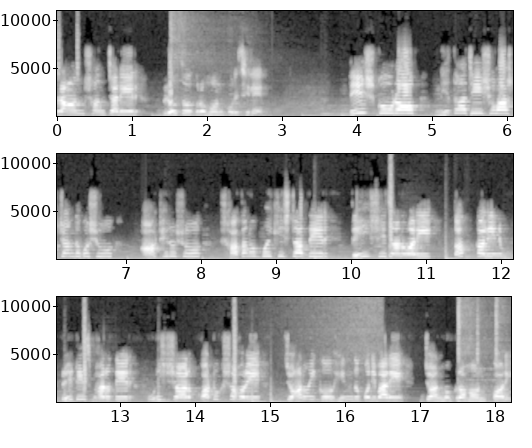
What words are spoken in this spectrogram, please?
প্রাণ সঞ্চারের ব্রত গ্রহণ করেছিলেন। দেশ গৌরব, নেতাজি সুভাষচন্দ্র বসু আঠেরোশো সাতানব্বই খ্রিস্টাব্দের তেইশে জানুয়ারি তৎকালীন ব্রিটিশ ভারতের উড়িষ্যার কটক শহরে জনৈক হিন্দু পরিবারে জন্মগ্রহণ করে।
